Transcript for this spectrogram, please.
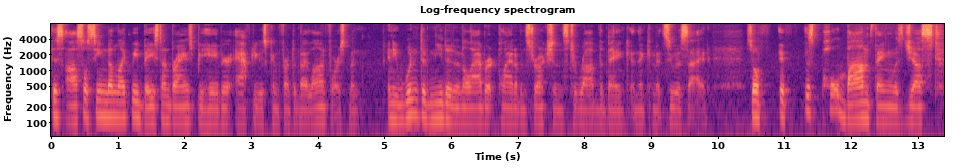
This also seemed unlikely based on Brian's behavior after he was confronted by law enforcement, and he wouldn't have needed an elaborate plan of instructions to rob the bank and then commit suicide. So if, if this whole bomb thing was just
